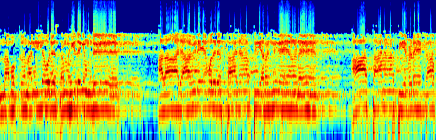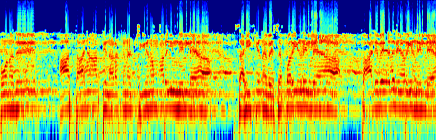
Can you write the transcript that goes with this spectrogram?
നമുക്ക് നല്ല ഒരു സംഹിതയുണ്ട്. അതാ രാവിലെ മുതൽ സ്ഥാനാർത്ഥി ഇറങ്ങുകയാണ്. ആ സ്ഥാനാർത്ഥി എവിടേക്കാ പോണത്? ആ സ്ഥാനാർത്ഥി നടക്കണ ക്ഷീണം അറിയുന്നില്ല. സഹിക്കണ വിശപ്പറിയണില്ല കാലുവേദന അറിയണില്ല.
